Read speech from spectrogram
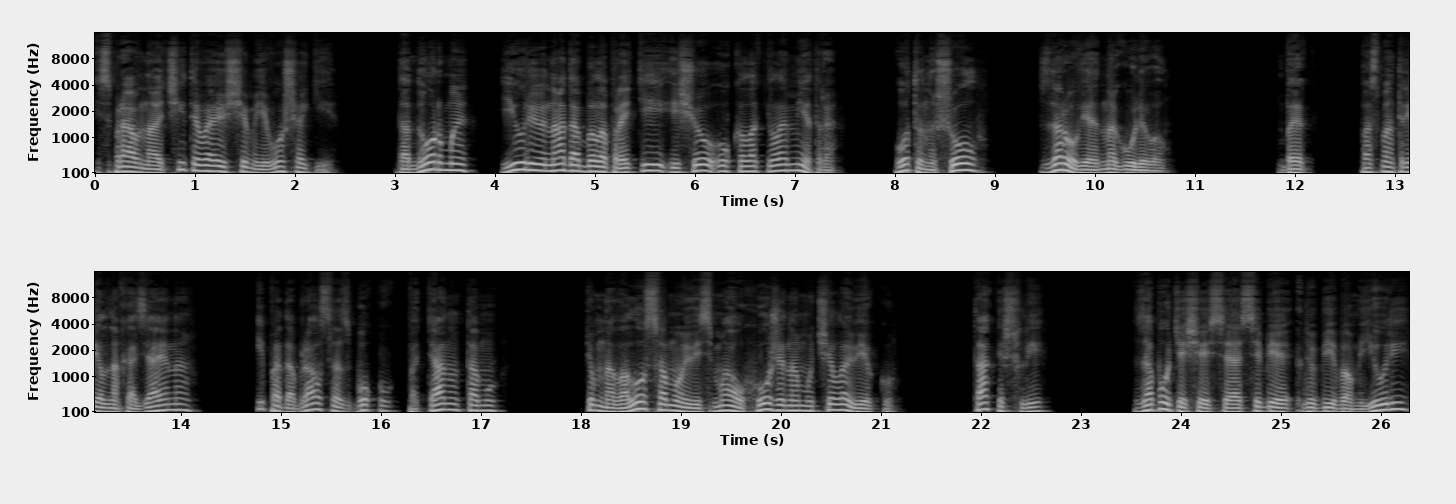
исправно отчитывающим его шаги. До нормы Юрию надо было пройти еще около километра. Вот он и шел, здоровье нагуливал. Бэк посмотрел на хозяина и подобрался сбоку к подтянутому, темноволосому и весьма ухоженному человеку. Так и шли. Заботящийся о себе любимом Юрий,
